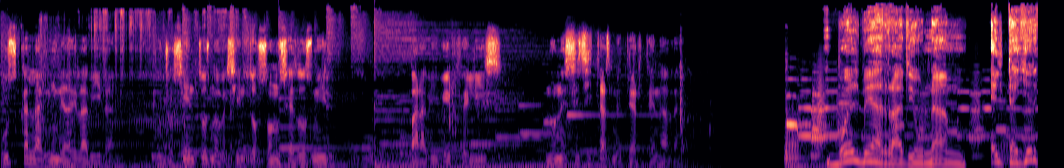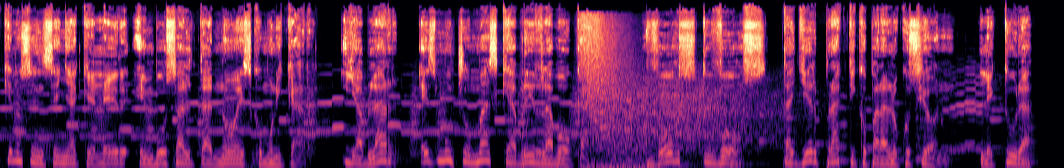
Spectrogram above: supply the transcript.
Busca la línea de la vida, 800-911-2000. Para vivir feliz, no necesitas meterte nada. Vuelve a Radio UNAM, el taller que nos enseña que leer en voz alta no es comunicar, y hablar es mucho más que abrir la boca. Voz tu voz, taller práctico para locución, lectura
